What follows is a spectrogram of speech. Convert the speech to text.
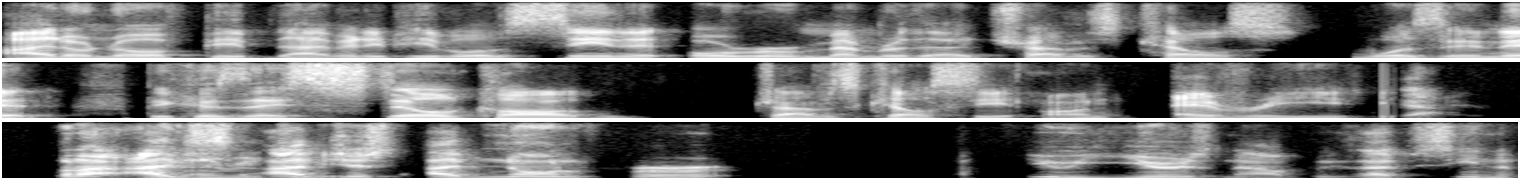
I don't know if pe- that many people have seen it or remember that Travis Kelce was in it because they still call Travis Kelsey on every. Yeah, but I, have I've just I've known for a few years now because I've seen a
